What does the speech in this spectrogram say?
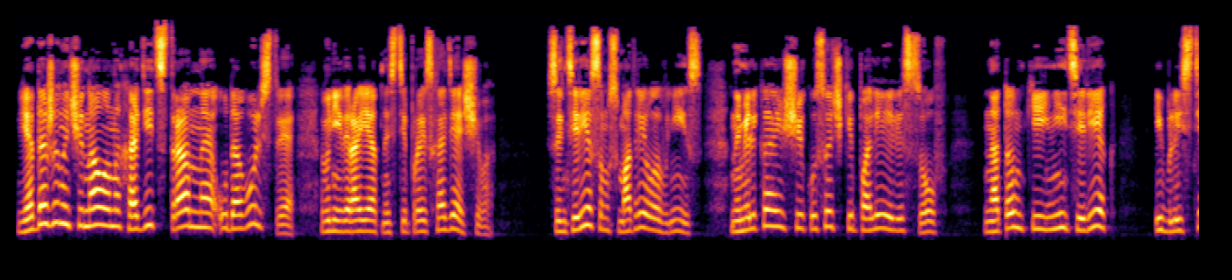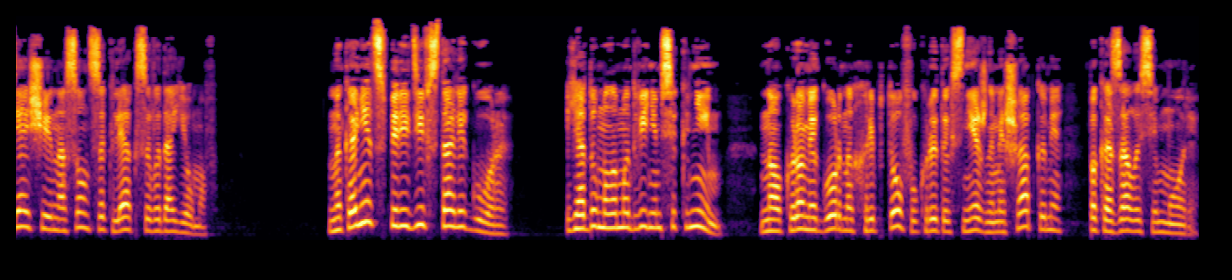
Я даже начинала находить странное удовольствие в невероятности происходящего. С интересом смотрела вниз, на мелькающие кусочки полей и лесов, на тонкие нити рек и блестящие на солнце кляксы водоемов. Наконец впереди встали горы. Я думала, мы двинемся к ним, но кроме горных хребтов, укрытых снежными шапками, показалось и море.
